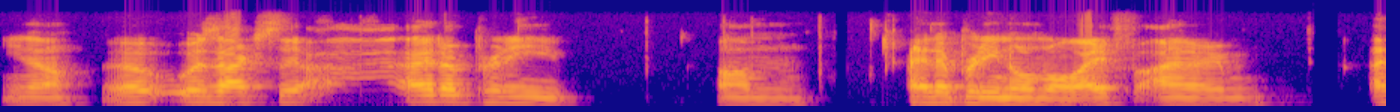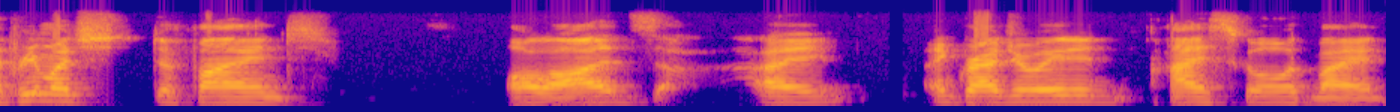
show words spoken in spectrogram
you know, it was actually I had a pretty um I had a pretty normal life. I'm I pretty much defined all odds. I I graduated high school with my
